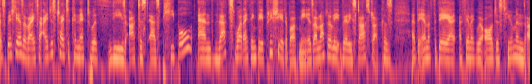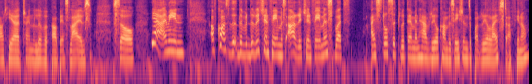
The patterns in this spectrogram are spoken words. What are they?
Especially as a writer, I just try to connect with these artists as people, and that's what I think they appreciate about me. Is I'm not really very starstruck because at the end of the day, I, I feel like we're all just humans out here trying to live our best lives. So yeah, I mean, of course, the, the, the rich and famous are rich and famous, but I still sit with them and have real conversations about real life stuff, you know?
